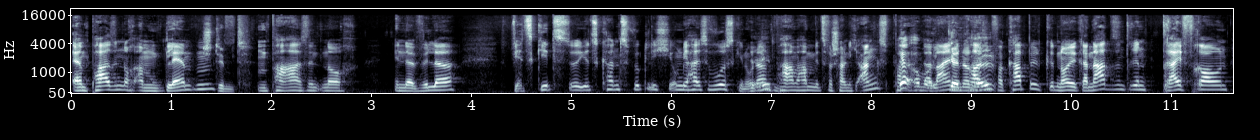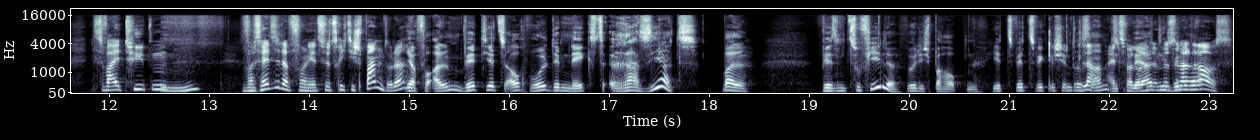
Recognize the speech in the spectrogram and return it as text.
Ein paar sind noch am Glampen. stimmt. Ein paar sind noch in der Villa. Jetzt geht's, äh, jetzt kann es wirklich um die heiße Wurst gehen, oder? Ein eben. paar haben jetzt wahrscheinlich Angst, ein paar Ja, sind alleine, ein paar sind verkappelt, neue Granaten sind drin, drei Frauen, zwei Typen. Was hältst du davon? Jetzt wird's richtig spannend, oder? Mhm. Ja, vor allem wird jetzt auch wohl demnächst rasiert, weil wir sind zu viele, würde ich behaupten. Jetzt wird es wirklich Klar, interessant, ein, zwei Leute die müssen halt Villa, raus.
